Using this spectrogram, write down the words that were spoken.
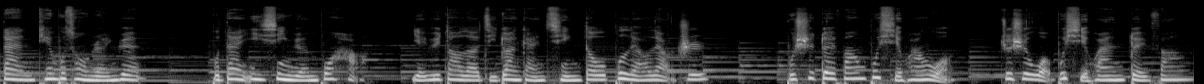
但天不从人愿，不但异性缘不好，也遇到了几段感情都不了了之。不是对方不喜欢我，就是我不喜欢对方。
